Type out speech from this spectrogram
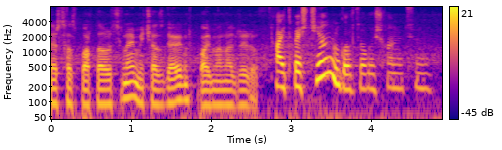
վերցած պարտավորությունները միջազգային պայմանագրերով։ Այդպես չի անում գործող իշխանությունը։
